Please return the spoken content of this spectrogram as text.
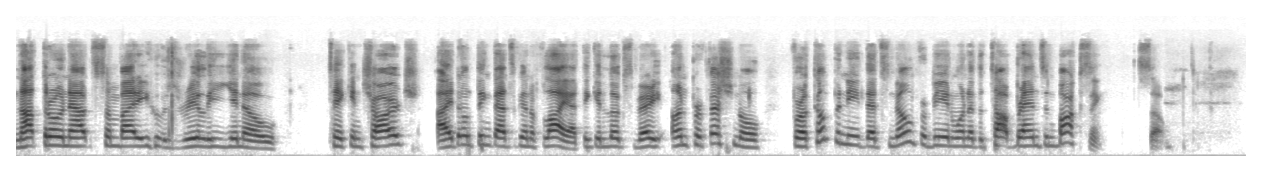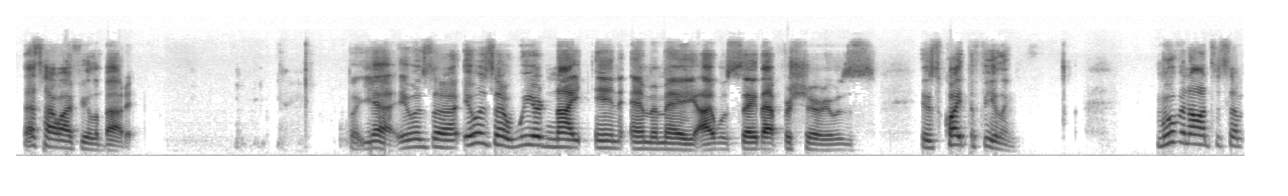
not throwing out somebody who's really, you know, taking charge, I don't think that's going to fly. I think it looks very unprofessional for a company that's known for being one of the top brands in boxing. So that's how I feel about it. But yeah, it was a it was a weird night in MMA. I will say that for sure. It was it was quite the feeling. Moving on to some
